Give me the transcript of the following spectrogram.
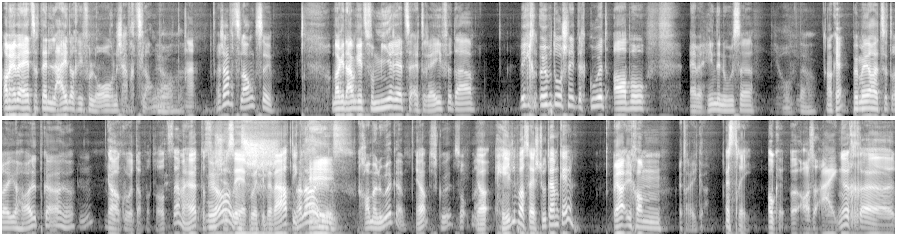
Aber eben, er hat sich dann leider ein bisschen verloren, ist einfach zu lang geworden. Ja. Er ist einfach zu lang gewesen. Und wegen dem gibt es von mir jetzt ein 3 für den. Wirklich überdurchschnittlich gut, aber eben hinten raus, ja. Ja. Okay. Bei mir hat es eine dreieinhalb gegeben. Ja, gut, aber trotzdem, hä? das ist Ja, eine sehr ist- gute Bewertung. Ja. Nein, nein, Hey, das kann man schauen. Ja. ist gut. So, ja, Hill, was hast du dem gegeben? Ja, ich habe einen Träger. Ein 3. Okay, äh, also eigentlich äh,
